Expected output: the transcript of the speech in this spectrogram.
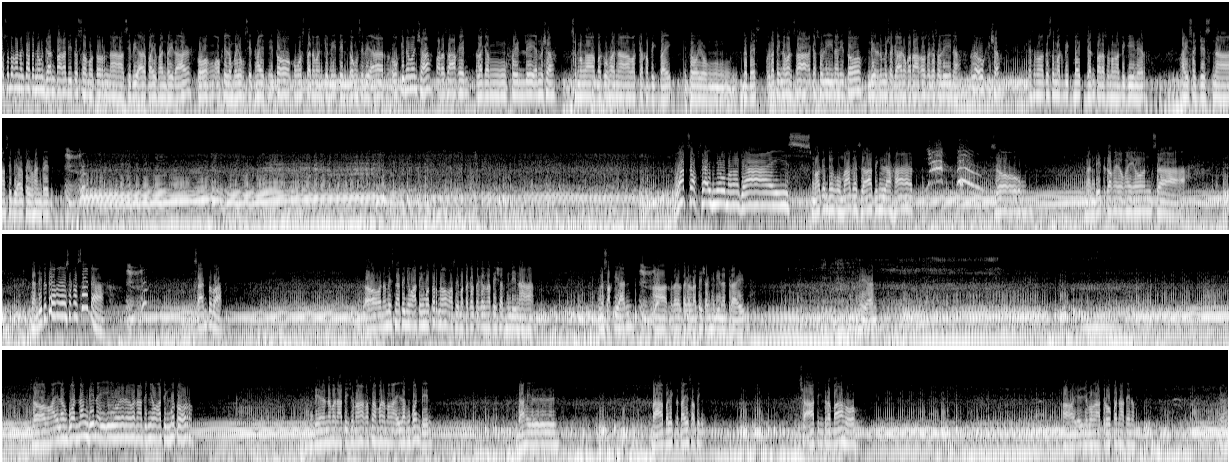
So sa mga nagtatanong dyan para dito sa motor na CBR 500R Kung okay lang ba yung seat height nito Kumusta naman gamitin tong CBR Okay naman siya para sa akin. Talagang friendly ano siya Sa mga baguhan na magkaka-big bike. Ito yung the best. Pagdating naman sa gasolina nito Hindi rin naman siya gaano katakaw sa gasolina. Pero okay siya. Kaya sa mga gusto mag-big bike dyan para sa mga beginner I suggest na CBR 500 What's up sa inyo mga guys? Magandang umaga sa ating lahat. So Nandito tayo ngayon sa Nandito tayo ngayon sa kasada Saan pa ba? So na-miss natin yung ating motor no? Kasi matagal-tagal natin siyang hindi na Nasakyan. At matagal-tagal natin siyang hindi na drive Ayan So mga ilang buwan lang din ay iiwan na naman natin yung ating motor. Hindi na naman natin siya makakasama ng mga ilang buwan din. Dahil Babalik na tayo sa ating Sa ating trabaho. Ah, yan yung mga tropa natin oh. Yan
